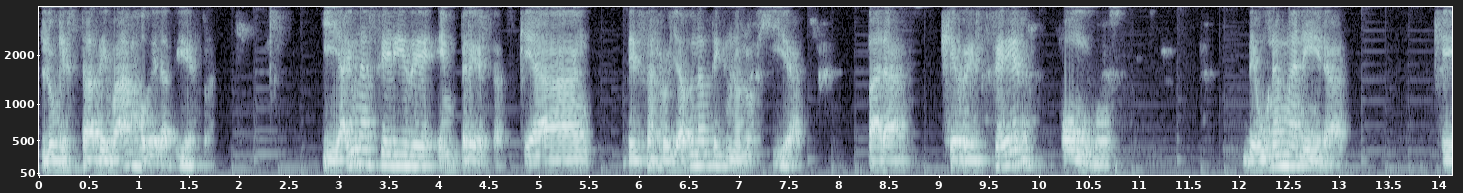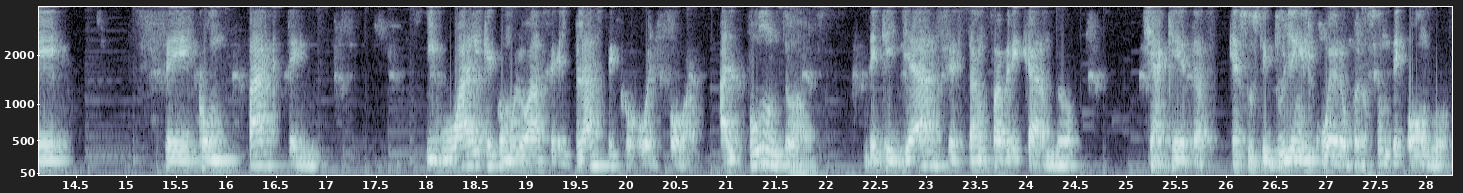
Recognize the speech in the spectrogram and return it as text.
lo que está debajo de la tierra. Y hay una serie de empresas que han desarrollado una tecnología para crecer hongos de una manera que se compacten igual que como lo hace el plástico o el foam, al punto de que ya se están fabricando chaquetas que sustituyen el cuero, pero son de hongo.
